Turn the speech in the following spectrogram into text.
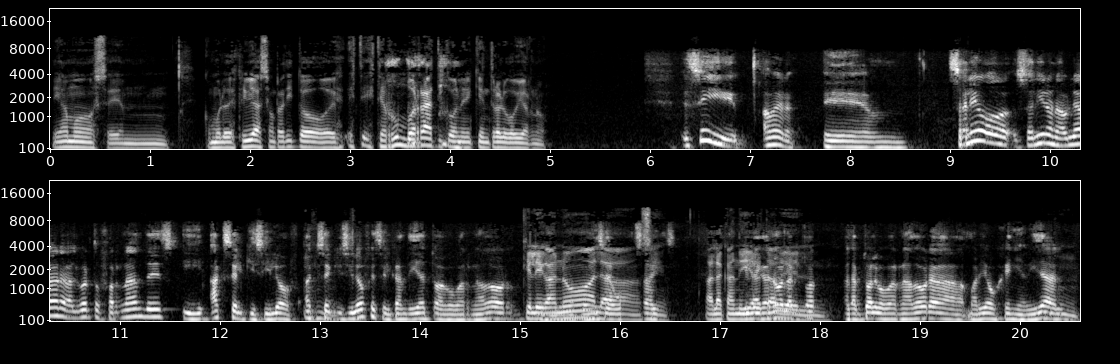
digamos, em, como lo describí hace un ratito, este, este rumbo errático en el que entró el gobierno? Sí, a ver, eh, salió, salieron a hablar Alberto Fernández y Axel Kisilov. Axel Kisilov es el candidato a gobernador. Que le ganó a la, sí, a la que le candidata ganó a la, actual, a la actual gobernadora María Eugenia Vidal.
